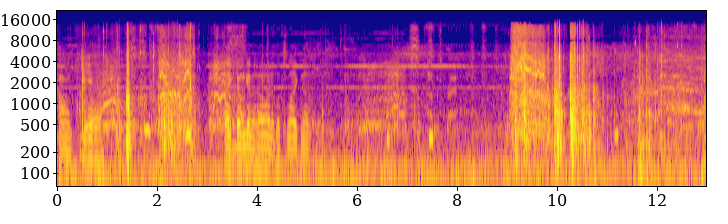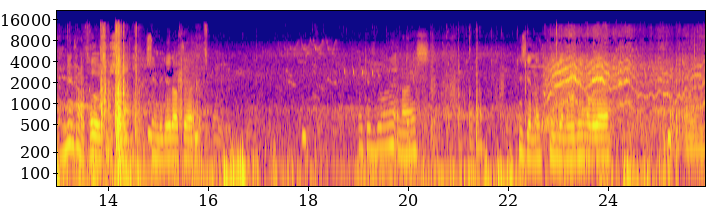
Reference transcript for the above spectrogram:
comp. Yeah. Like don't give a hell what it looks like, nothing. You're kind of close. You just can't seem to get up that. That kid's doing it. Nice. He's getting the he's getting the ravine over there. Um,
